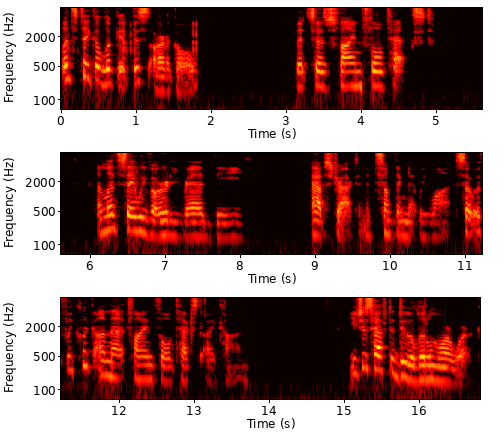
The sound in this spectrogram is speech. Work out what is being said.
Let's take a look at this article that says find full text. And let's say we've already read the abstract and it's something that we want. So if we click on that find full text icon, you just have to do a little more work.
